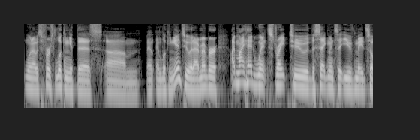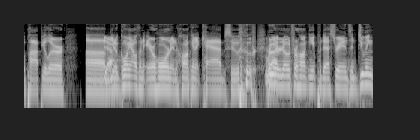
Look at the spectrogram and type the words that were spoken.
when I was first looking at this um, and, and, looking into it, I remember I, my head went straight to the segments that you've made so popular. Um, yeah. You know, going out with an air horn and honking at cabs who who right. are known for honking at pedestrians and doing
